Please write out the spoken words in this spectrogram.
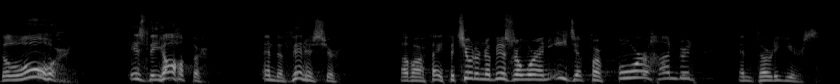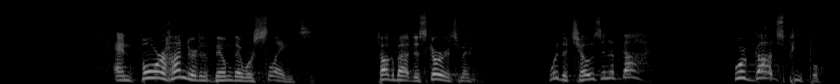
The Lord is the author and the finisher of our faith. The children of Israel were in Egypt for 430 years. And 400 of them, they were slaves. Talk about discouragement. We're the chosen of God, we're God's people.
